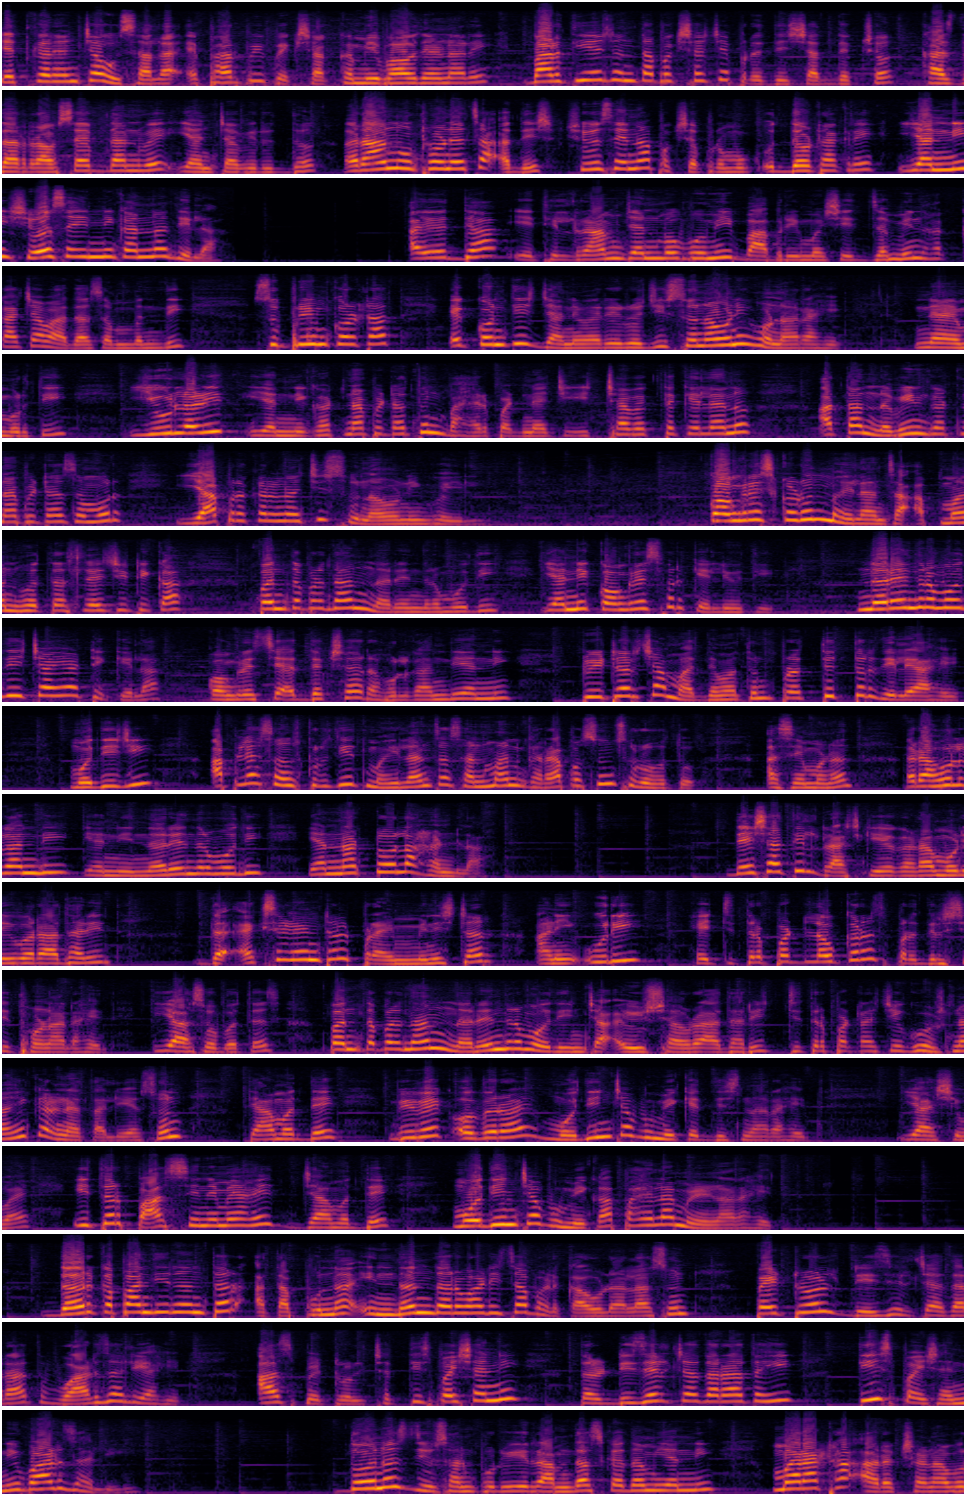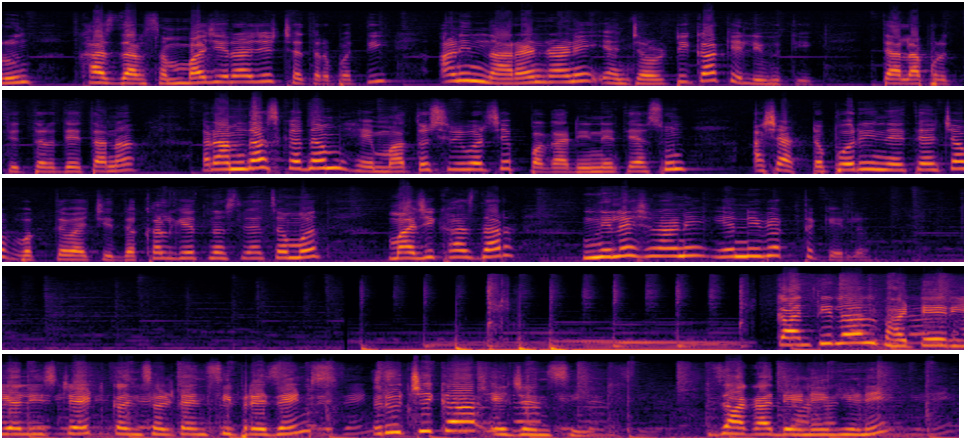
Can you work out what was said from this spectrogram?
शेतकऱ्यांच्या उसाला एफआरपी पेक्षा कमी भाव देणारे भारतीय जनता पक्षाचे प्रदेशाध्यक्ष खासदार रावसाहेब दानवे यांच्या विरुद्ध रान उठवण्याचा आदेश शिवसेना पक्षप्रमुख उद्धव ठाकरे यांनी शिवसैनिकांना दिला. अयोध्या येथील राम जन्मभूमी बाबरी मशीद जमीन हक्काच्या वादासंबंधी सुप्रीम कोर्टात एकोणतीस जानेवारी रोजी सुनावणी होणार आहे. न्यायमूर्ती यू ललित यांनी घटनापीठातून बाहेर पडण्याची इच्छा व्यक्त केल्यानं आता नवीन घटनापीठासमोर या प्रकरणाची सुनावणी होईल. काँग्रेसकडून महिलांचा अपमान होत असल्याची टीका पंतप्रधान नरेंद्र मोदी यांनी काँग्रेसवर केली होती. नरेंद्र मोदीच्या या टीकेला काँग्रेसचे अध्यक्ष राहुल गांधी यांनी ट्विटरच्या माध्यमातून प्रत्युत्तर दिले आहे. मोदीजी आपल्या संस्कृतीत महिलांचा सन्मान घरापासून सुरू होतो असे म्हणत राहुल गांधी यांनी नरेंद्र मोदी यांना टोला हाणला. देशातील राजकीय घडामोडीवर आधारित द ॲक्सिडेंटल प्राईम मिनिस्टर आणि उरी हे चित्रपट लवकरच प्रदर्शित होणार आहेत. यासोबतच पंतप्रधान नरेंद्र मोदींच्या आयुष्यावर आधारित चित्रपटाची घोषणाही करण्यात आली असून त्यामध्ये विवेक ओबेरॉय मोदींच्या भूमिकेत दिसणार आहेत. याशिवाय इतर पाच सिनेमे आहेत ज्यामध्ये मोदींच्या भूमिका पाहायला मिळणार आहेत. दर कपातीनंतर आता पुन्हा इंधन दरवाढीचा भडका उडाला असून पेट्रोल डिझेलच्या दरात वाढ झाली आहे. आज पेट्रोल छत्तीस पैशांनी तर डिझेलच्या दरातही तीस पैशांनी वाढ झाली. दोनच दिवसांपूर्वी रामदास कदम यांनी मराठा आरक्षणावरून खासदार संभाजीराजे छत्रपती आणि नारायण राणे यांच्यावर टीका केली होती. त्याला प्रत्युत्तर देताना रामदास कदम हे मातोश्रीवरचे पगारी नेते असून अशा टपोरी नेत्यांच्या वक्तव्याची दखल घेत नसल्याचं मत माजी खासदार निलेश राणे यांनी व्यक्त केलं. Kantilal Bhate real estate consultancy present Ruchika agency. जागा देणे घेणे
